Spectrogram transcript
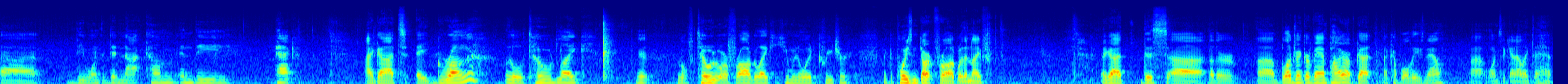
uh, the one that did not come in the pack. I got a grung, little toad-like, little toad or frog-like humanoid creature, like a poison dart frog with a knife. I got this uh, another uh, blood drinker vampire. I've got a couple of these now. Uh, once again, I like to have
